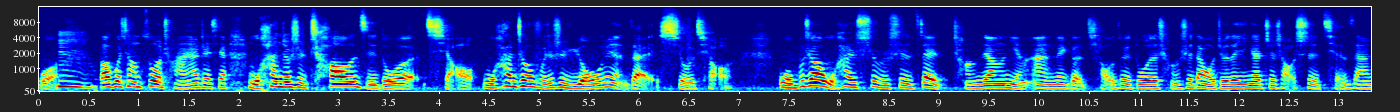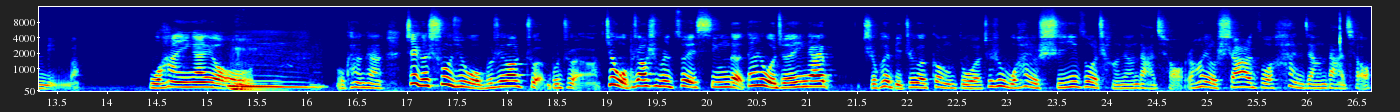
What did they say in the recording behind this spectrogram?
过，嗯，包括像坐船呀、这些。武汉就是超级多桥，武汉政府就是永远在修桥。我不知道武汉是不是在长江沿岸那个桥最多的城市，但我觉得应该至少是前三名吧。武汉应该有。嗯，我看看这个数据，我不知道准不准啊，这我不知道是不是最新的，但是我觉得应该只会比这个更多。就是武汉有十一座长江大桥，然后有十二座汉江大桥，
